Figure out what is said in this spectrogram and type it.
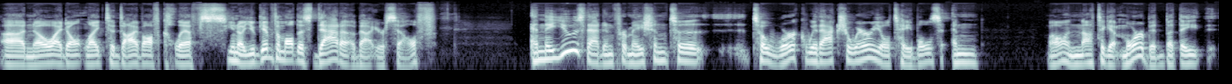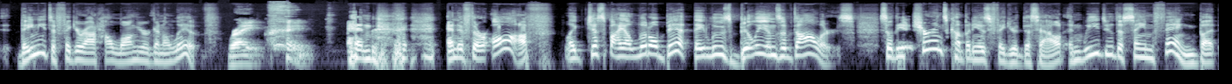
Uh, no, I don't like to dive off cliffs. You know, you give them all this data about yourself, and they use that information to to work with actuarial tables and well and not to get morbid but they they need to figure out how long you're going to live right right and and if they're off like just by a little bit they lose billions of dollars so the insurance company has figured this out and we do the same thing but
